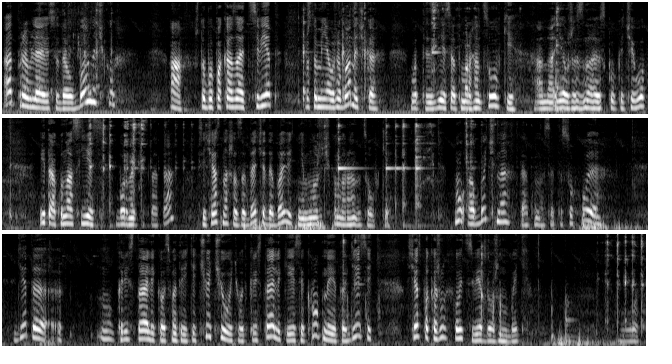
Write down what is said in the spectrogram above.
Отправляю сюда в баночку. А, чтобы показать цвет, просто у меня уже баночка, вот здесь от марганцовки, она, я уже знаю сколько чего. Итак, у нас есть борная кислота. Сейчас наша задача добавить немножечко марганцовки. Ну, обычно, так, у нас это сухое, где-то ну, кристалликов, смотрите, чуть-чуть, вот кристаллики, если крупные, то 10. Сейчас покажу, какой цвет должен быть. Вот.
